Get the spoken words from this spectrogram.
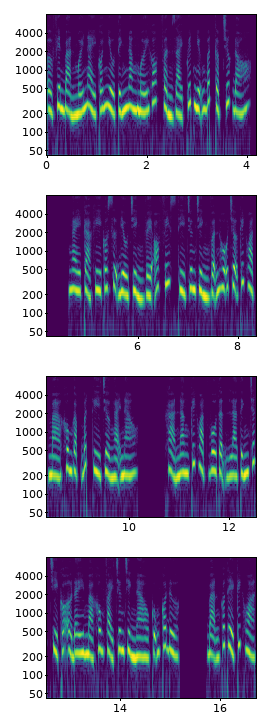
ở phiên bản mới này có nhiều tính năng mới góp phần giải quyết những bất cập trước đó. Ngay cả khi có sự điều chỉnh về Office thì chương trình vẫn hỗ trợ kích hoạt mà không gặp bất kỳ trở ngại nào. Khả năng kích hoạt vô tận là tính chất chỉ có ở đây mà không phải chương trình nào cũng có được. Bạn có thể kích hoạt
